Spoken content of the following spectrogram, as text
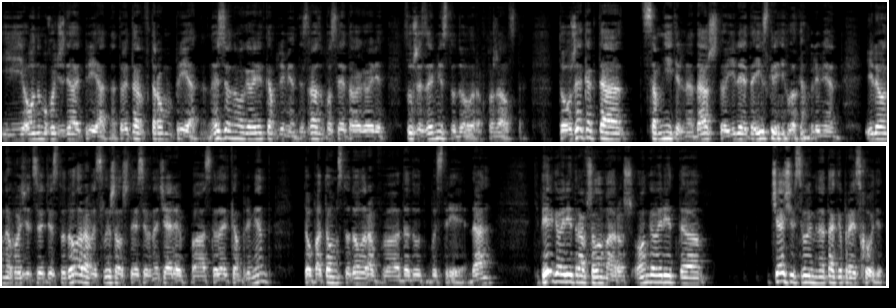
и он ему хочет сделать приятно, то это второму приятно. Но если он ему говорит комплимент, и сразу после этого говорит, слушай, займи 100 долларов, пожалуйста, то уже как-то сомнительно, да, что или это искренний был комплимент, или он хочет все эти 100 долларов и слышал, что если вначале а, сказать комплимент, то потом 100 долларов а, дадут быстрее, да. Теперь говорит Рав Шалом он говорит, а, чаще всего именно так и происходит.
